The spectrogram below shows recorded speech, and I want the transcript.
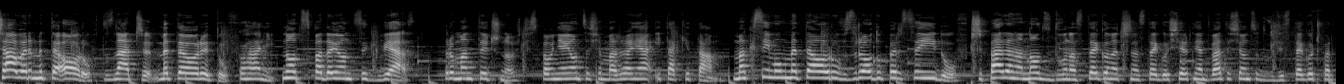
Shower meteorów, to znaczy meteorytów. Kochani, noc spadających gwiazd, romantyczność, spełniające się marzenia i takie tam. Maksimum meteorów z rodu Perseidów przypada na noc z 12 na 13 sierpnia 2024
